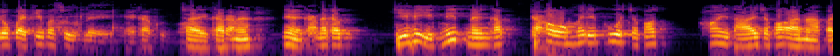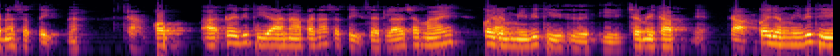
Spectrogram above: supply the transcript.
ยกไปที่พระสูตรเลยไงครับคุณใช่ครับนะ เนี่ยนะครับชี้ให้อีกนิดนึงครับพระองค์ไม่ได้พูดเฉพาะห้อยท้ายเฉพาะอานาปนสตินะพอด้วยวิธีอานาปนสติเสร็จแล้วใช่ไหมก็ยังมีวิธีอื่นอีกใช่ไหมครับ เนี่ย ก็ยังมีวิธี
